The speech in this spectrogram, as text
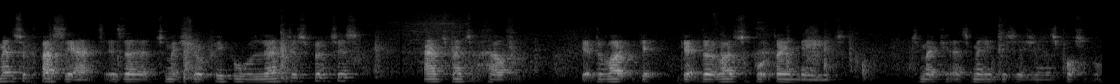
Mental Capacity Act is there to make sure people with learning disabilities and mental health get the right get get the right support they need to make as many decisions as possible.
